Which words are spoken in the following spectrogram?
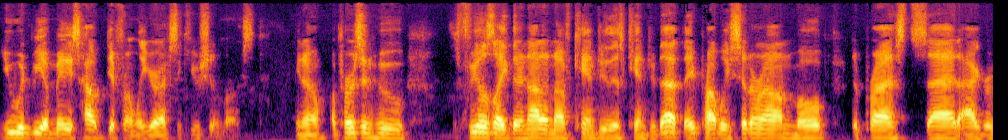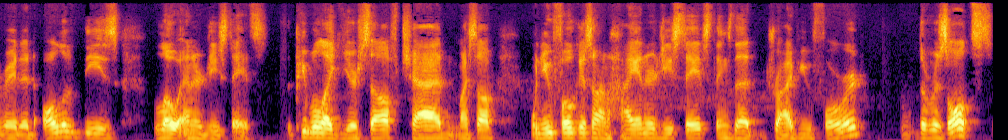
you would be amazed how differently your execution looks you know a person who feels like they're not enough, can't do this, can't do that, they probably sit around, mope, depressed, sad, aggravated, all of these low energy states. The people like yourself, Chad, myself, when you focus on high energy states, things that drive you forward, the results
